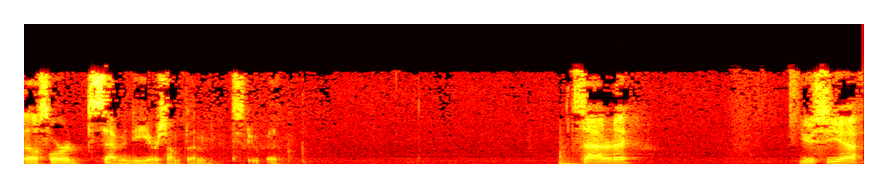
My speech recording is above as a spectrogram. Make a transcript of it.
They'll score 70 or something stupid. Saturday, UCF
